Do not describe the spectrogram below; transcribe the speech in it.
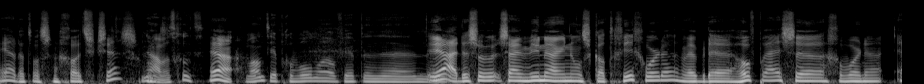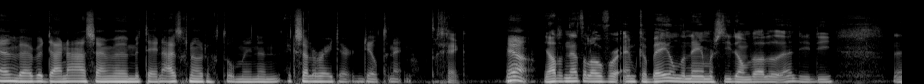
ja, dat was een groot succes. Nou, wat goed. Ja. Want je hebt gewonnen of je hebt een... een ja, dus we zijn winnaar in onze categorie geworden. We hebben de hoofdprijs gewonnen. En we hebben, daarna zijn we meteen uitgenodigd om in een accelerator deel te nemen. Te gek. Ja. Je had het net al over MKB-ondernemers die dan wel, hè, die, die, uh,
